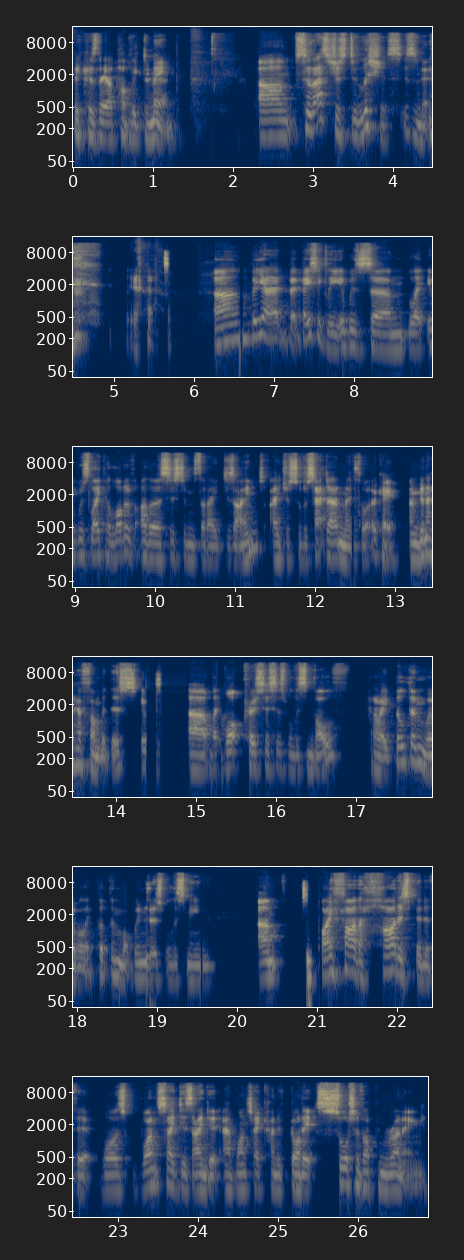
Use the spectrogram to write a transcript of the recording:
because they are public domain. Um, so that's just delicious, isn't it? yeah. Um, but yeah, but basically, it was um, like it was like a lot of other systems that I designed. I just sort of sat down and I thought, okay, I'm going to have fun with this. It was uh, like what processes will this involve? How do I build them? Where will I put them? What windows will this mean? Um, by far the hardest bit of it was once I designed it and once I kind of got it sort of up and running.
